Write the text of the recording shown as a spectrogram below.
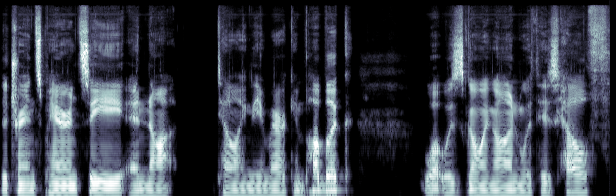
the transparency and not telling the American public what was going on with his health.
